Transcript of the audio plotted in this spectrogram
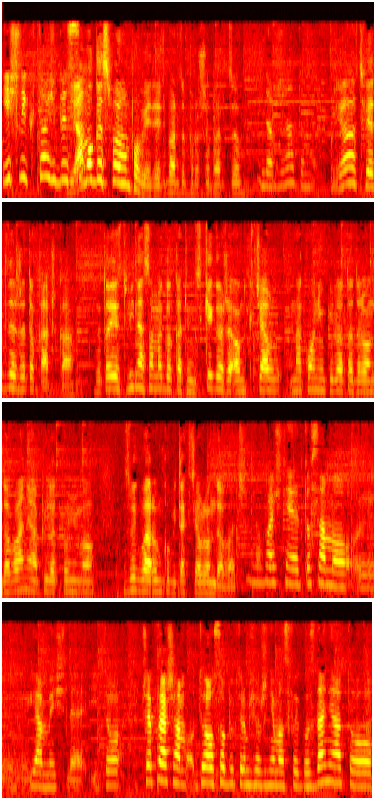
jeśli ktoś by... Ja mogę swoją powiedzieć, bardzo proszę bardzo. Dobrze, no to mów. Ja twierdzę, że to kaczka. Że to jest wina samego Kaczyńskiego, że on chciał, nakłonił pilota do lądowania, a pilot pomimo złych warunków i tak chciał lądować. No właśnie to samo y, ja myślę i to przepraszam te osoby, które myślą, że nie mam swojego zdania, to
